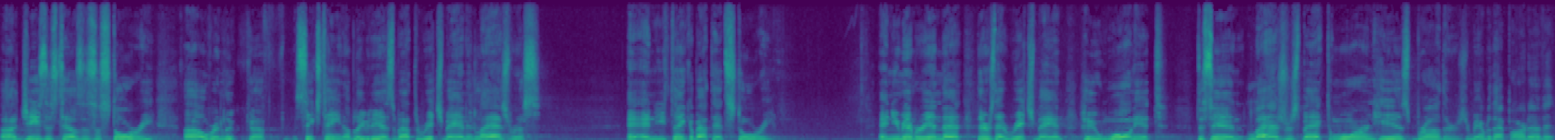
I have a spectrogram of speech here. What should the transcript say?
uh, Jesus tells us a story uh, over in Luke uh, 16, I believe it is, about the rich man and Lazarus. And, and you think about that story. And you remember in that, there's that rich man who wanted to send Lazarus back to warn his brothers. Remember that part of it?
